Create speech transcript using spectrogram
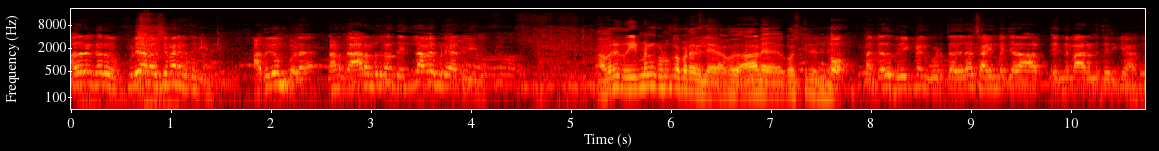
அதுல இருக்கிற ஒரு புளியான விஷயமா எனக்கு தெரியுது. அதுவும் போல நடந்த ஆரம்பத்துல நடந்த எல்லாமே புளியா தெரியுது. அவருக்கு ட்ரீட்மெண்ட் கொடுக்கப்படவில்லை. ஓ மற்றது ட்ரீட்மெண்ட் கொடுத்ததுல சைன் வச்சதா எந்த மாதிரின்னு தெரியாது.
